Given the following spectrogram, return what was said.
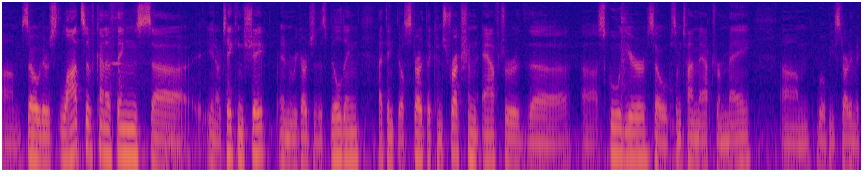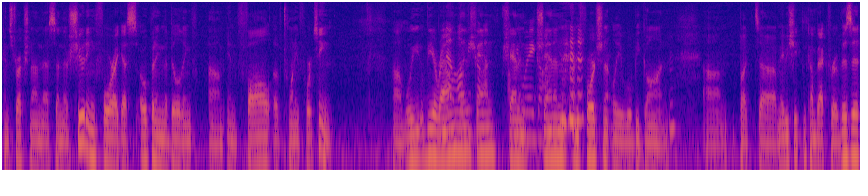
Um, so there's lots of kind of things, uh, you know, taking shape in regards to this building. I think they'll start the construction after the uh, school year, so sometime after May. Um, we'll be starting the construction on this, and they're shooting for, I guess, opening the building um, in fall of 2014. Um, will you be around No, then, be Shannon? gone. I'll be Shannon. Shannon, unfortunately, will be gone. Um, but uh, maybe she can come back for a visit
